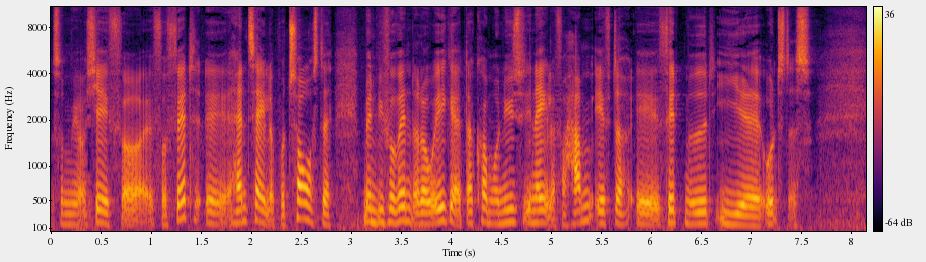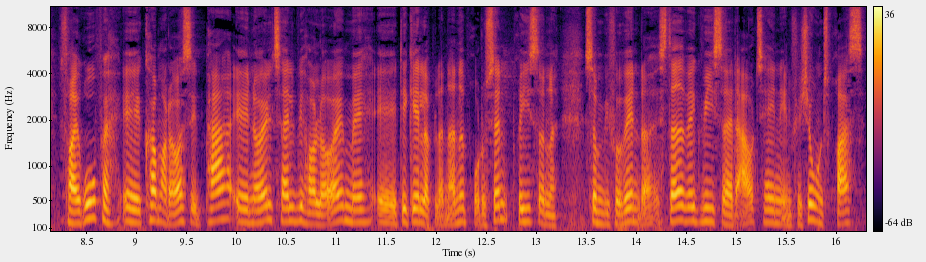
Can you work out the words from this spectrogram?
som jo er chef for, for Fed. Øh, han taler på torsdag, men vi forventer dog ikke, at der kommer nye signaler fra ham efter øh, Fed-mødet i onsdags. Fra Europa øh, kommer der også et par øh, nøgletal, vi holder øje med. Øh, det gælder blandt andet producentpriserne, som vi forventer stadigvæk viser et aftagende inflationspres.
